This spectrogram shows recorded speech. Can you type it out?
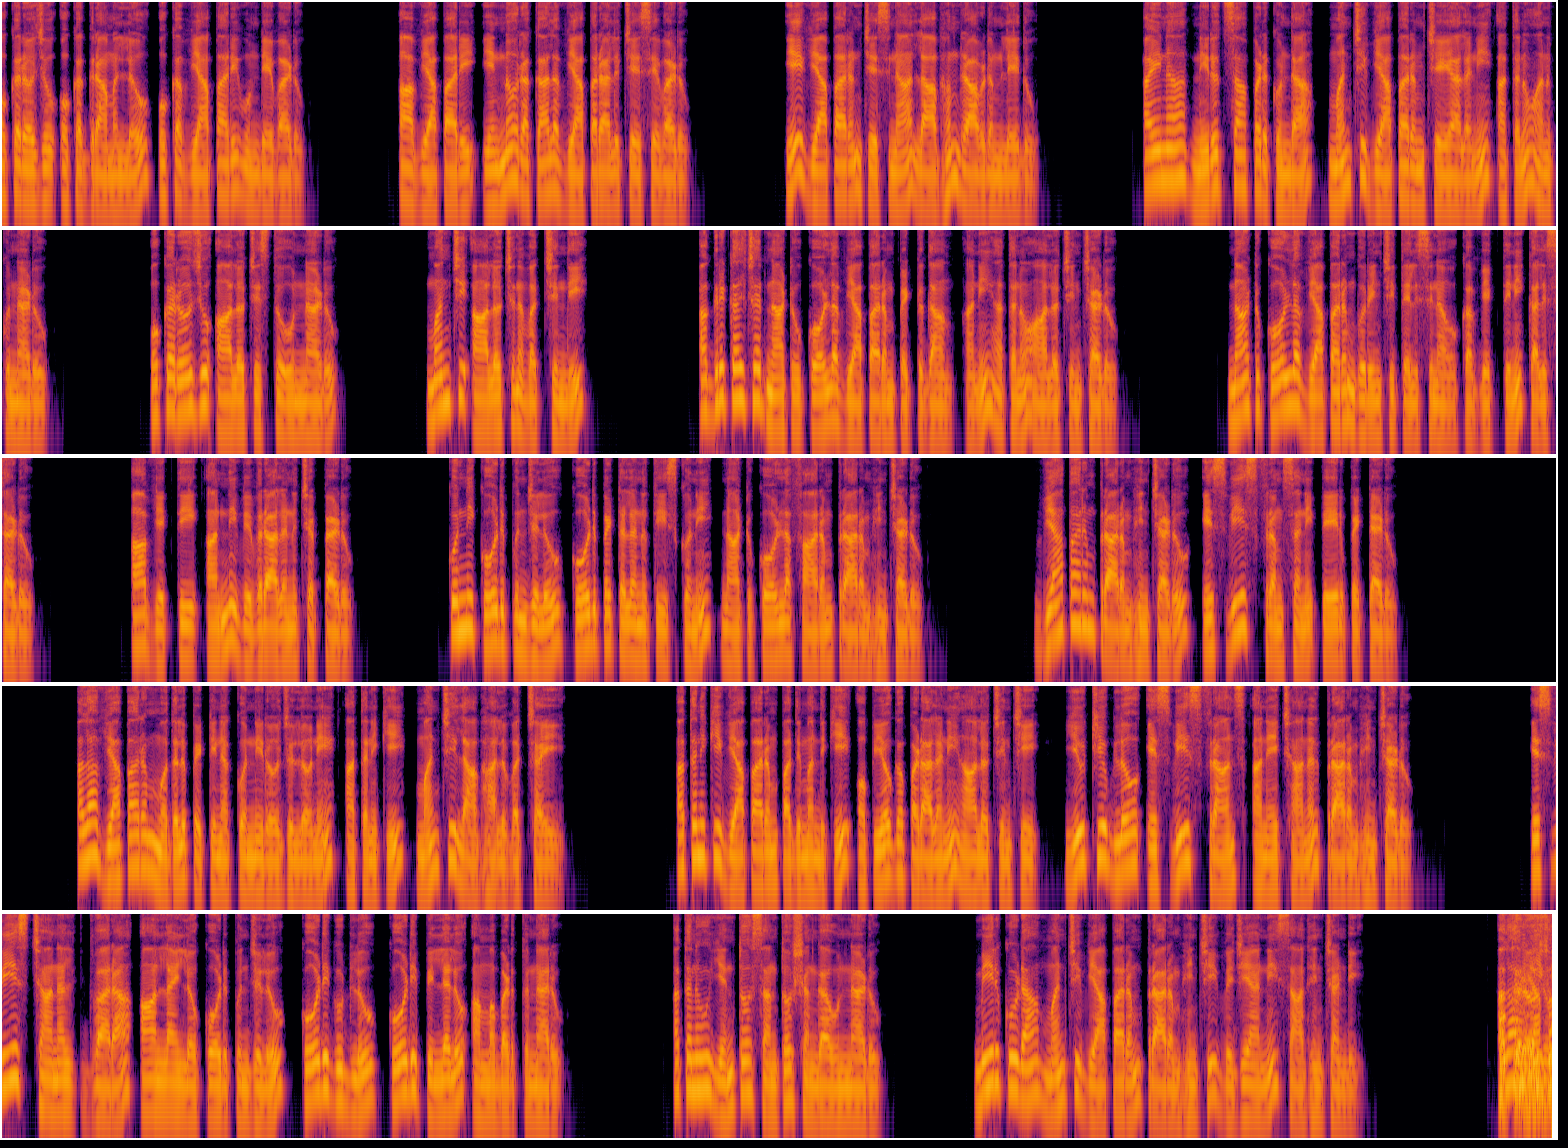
ఒకరోజు ఒక గ్రామంలో ఒక వ్యాపారి ఉండేవాడు. ఆ వ్యాపారి ఎన్నో రకాల వ్యాపారాలు చేసేవాడు. ఏ వ్యాపారం చేసినా లాభం రావడం లేదు. అయినా నిరుత్సాహపడకుండా మంచి వ్యాపారం చేయాలని అతను అనుకున్నాడు. ఒకరోజు ఆలోచిస్తూ ఉన్నాడు. మంచి ఆలోచన వచ్చింది. అగ్రికల్చర్ నాటు కోళ్ళ వ్యాపారం పెట్టుదాం అని అతను ఆలోచించాడు. నాటు కోళ్ళ వ్యాపారం గురించి తెలిసిన ఒక వ్యక్తిని కలిశాడు. ఆ వ్యక్తి అన్ని వివరాలను చెప్పాడు. కొన్ని కోడిపుంజులు కోడిపెట్టెలను తీసుకుని నాటుకోళ్ళ ఫారం ప్రారంభించాడు. వ్యాపారం ప్రారంభించాడు ఎస్వీఎస్ ఫ్రమ్స్ అని పేరు పెట్టాడు. అలా వ్యాపారం మొదలుపెట్టిన కొన్ని రోజుల్లోనే అతనికి మంచి లాభాలు వచ్చాయి. అతనికి వ్యాపారం పది మందికి ఉపయోగపడాలని ఆలోచించి యూట్యూబ్లో ఎస్వీఎస్ ఫ్రాన్స్ అనే ఛానల్ ప్రారంభించాడు. ఎస్వీఎస్ ఛానల్ ద్వారా ఆన్లైన్లో కోడిపుంజులు కోడిగుడ్లు కోడి పిల్లలు అమ్మబడుతున్నారు. అతను ఎంతో సంతోషంగా ఉన్నాడు. మీరు కూడా మంచి వ్యాపారం ప్రారంభించి విజయాన్ని సాధించండి.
